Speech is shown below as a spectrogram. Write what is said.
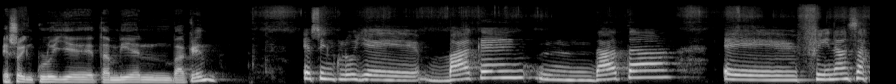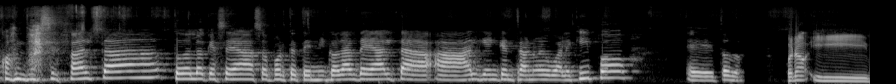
¿Eso incluye también backend? Eso incluye backend, mm, data, eh, finanzas cuando hace falta, todo lo que sea soporte técnico, dar de alta a alguien que entra nuevo al equipo, eh, todo. Bueno, y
